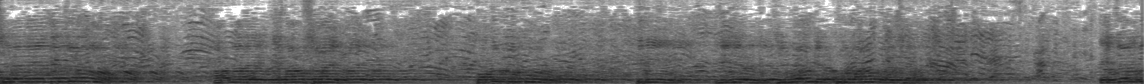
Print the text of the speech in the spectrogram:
ছেলে মেয়েদের জন্য আপনাদের ইমাম সাহেব কতটুকু তিনি নিজের জীবনকে কুরবান করেছেন। এই জন্য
